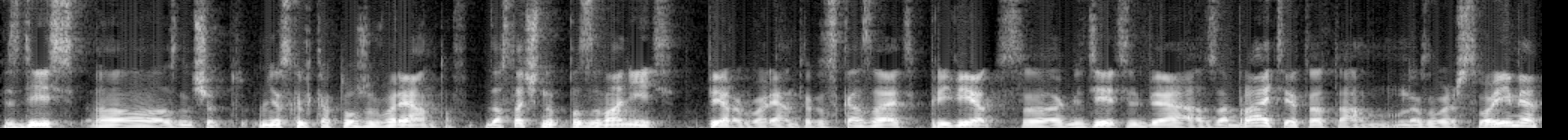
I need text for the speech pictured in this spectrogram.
Здесь, значит, несколько тоже вариантов. Достаточно позвонить Первый вариант это сказать «Привет, где тебя забрать?» Это там называешь свое имя.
